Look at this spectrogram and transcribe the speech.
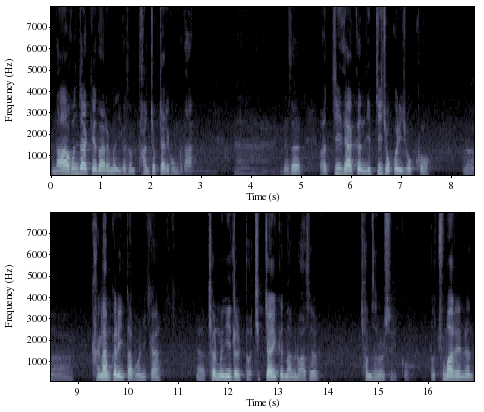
나 혼자 깨달으면 이것은 반쪽짜리 공부다. 그래서 어찌 대학은 입지 조건이 좋고 어, 강남권에 있다 보니까 어, 젊은이들도 직장이 끝나면 와서 참선할 수 있고 또 주말에는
